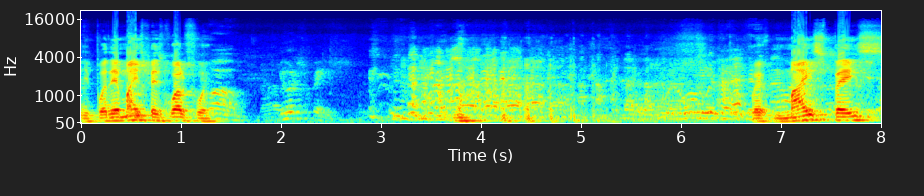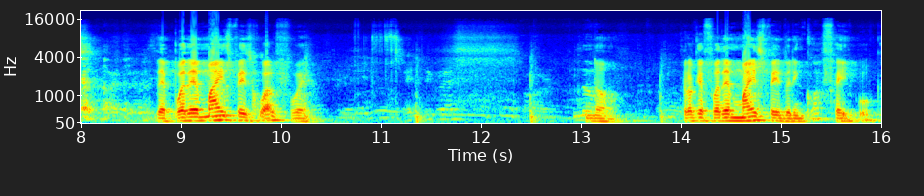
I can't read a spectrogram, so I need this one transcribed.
Después de MySpace, ¿cuál fue? Wow. Fue MySpace. Después de MySpace, ¿cuál fue? No. Creo que fue de MySpace, brincó a Facebook.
